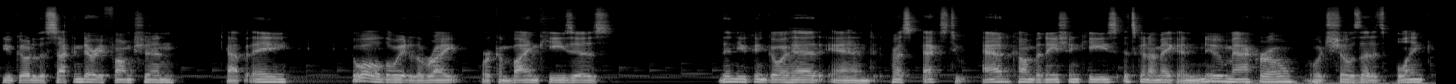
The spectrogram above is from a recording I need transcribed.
you go to the secondary function, tap A, go all the way to the right where combine keys is, then you can go ahead and press X to add combination keys. It's going to make a new macro, which shows that it's blank.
